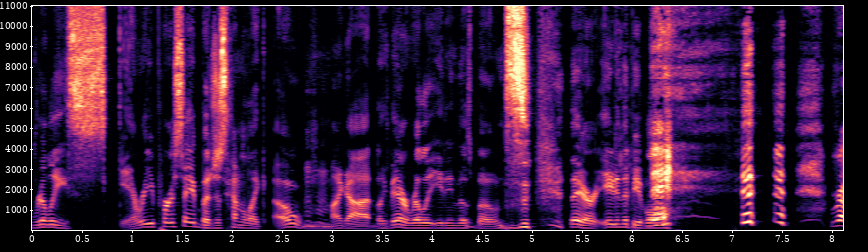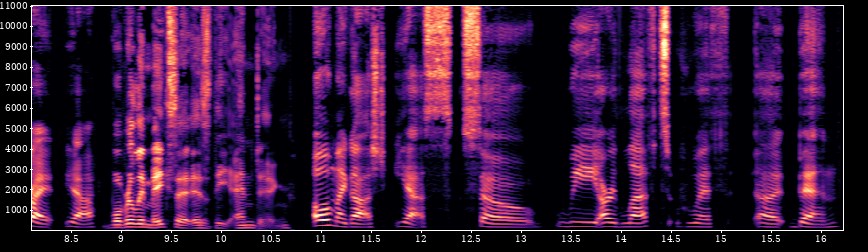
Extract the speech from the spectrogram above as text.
really scary per se, but just kind of like, oh Mm-hmm. my god, like they are really eating those bones. they are eating the people. They- Right. Yeah. what really makes it is the ending. Oh my gosh. Yes. So we are left with uh, Ben.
